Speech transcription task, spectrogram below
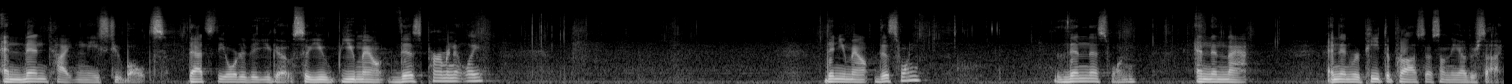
and then tighten these two bolts. That's the order that you go. So you, you mount this permanently, then you mount this one, then this one, and then that. And then repeat the process on the other side.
